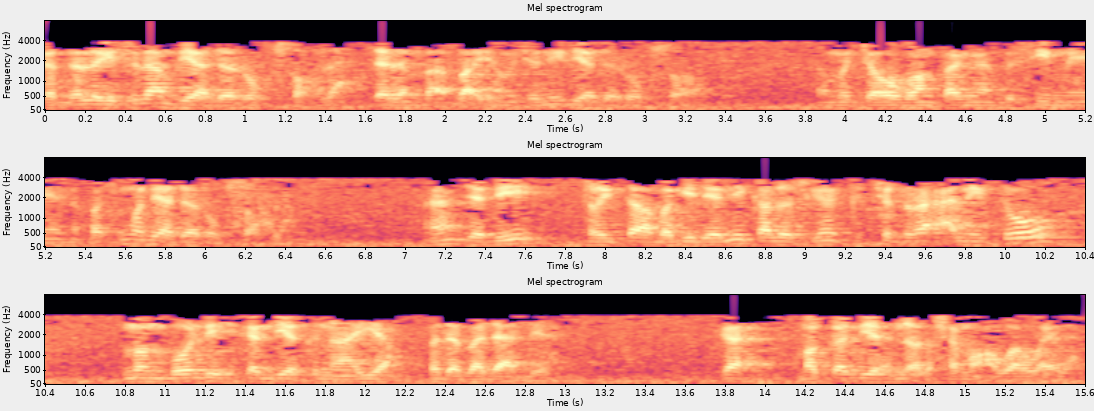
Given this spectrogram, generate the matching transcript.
kan dalam Islam dia ada rukhsah lah dalam bab-bab yang macam ni dia ada rukhsah macam orang tangan bersimen apa semua dia ada rukhsah lah. Ha? jadi cerita bagi dia ni kalau sekiranya kecederaan itu membolehkan dia kena ayam pada badan dia. Kan? Maka dia hendaklah sama awal-awal lah.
